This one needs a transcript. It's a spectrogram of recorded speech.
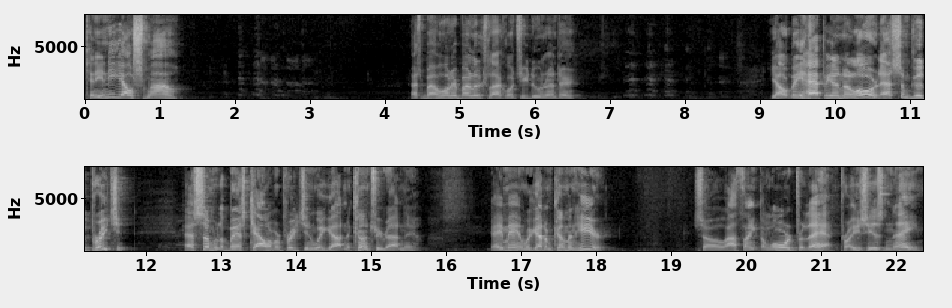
Can any of y'all smile? That's about what everybody looks like. What you doing right there? Y'all be happy in the Lord. That's some good preaching. That's some of the best caliber preaching we got in the country right now. Amen. We got them coming here. So I thank the Lord for that. Praise His name.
